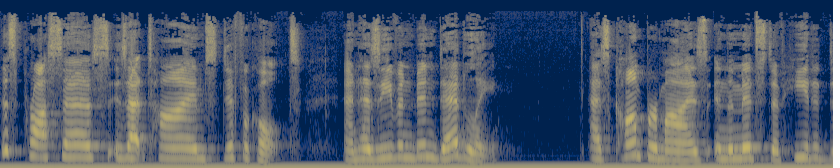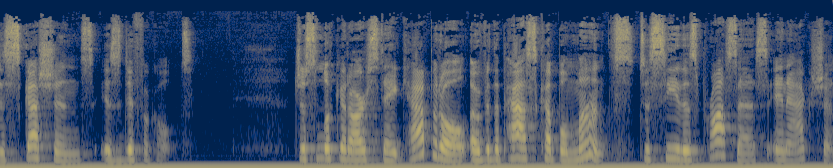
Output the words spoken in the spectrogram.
This process is at times difficult and has even been deadly, as compromise in the midst of heated discussions is difficult. Just look at our state capitol over the past couple months to see this process in action.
